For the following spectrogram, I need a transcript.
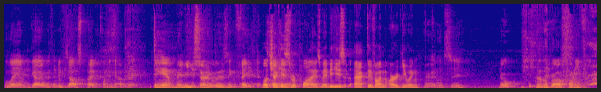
land guy with an exhaust pipe coming out of it. Damn. Maybe he started losing faith. Well, check all his replies. Maybe he's active on arguing. Alright, let's see. Nope. Oh. 1225.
